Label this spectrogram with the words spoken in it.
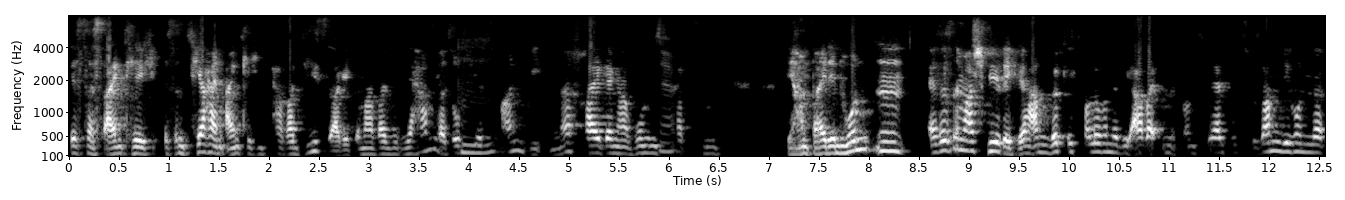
ist das eigentlich, ist ein Tierheim eigentlich ein Paradies, sage ich immer, weil wir, wir haben ja so mhm. viel zum Anbieten, ne? Freigänger, Wohnungskatzen. Ja. Wir haben bei den Hunden, es ist immer schwierig. Wir haben wirklich tolle Hunde, die arbeiten mit uns sehr gut zusammen, die Hunde.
